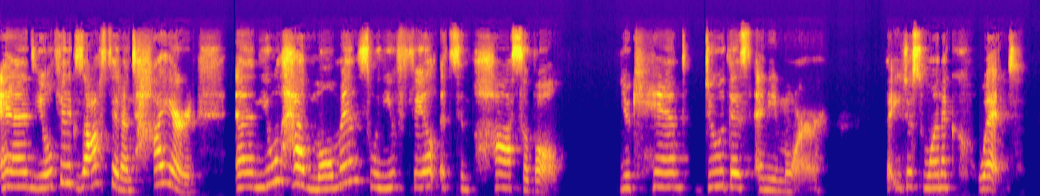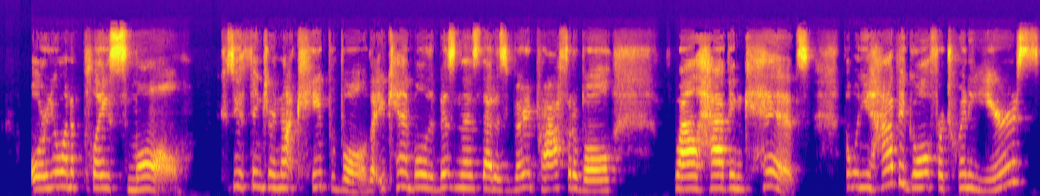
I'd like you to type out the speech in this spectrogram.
and you'll feel exhausted and tired. And you will have moments when you feel it's impossible. You can't do this anymore. That you just want to quit or you want to play small because you think you're not capable, that you can't build a business that is very profitable while having kids. But when you have a goal for 20 years,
